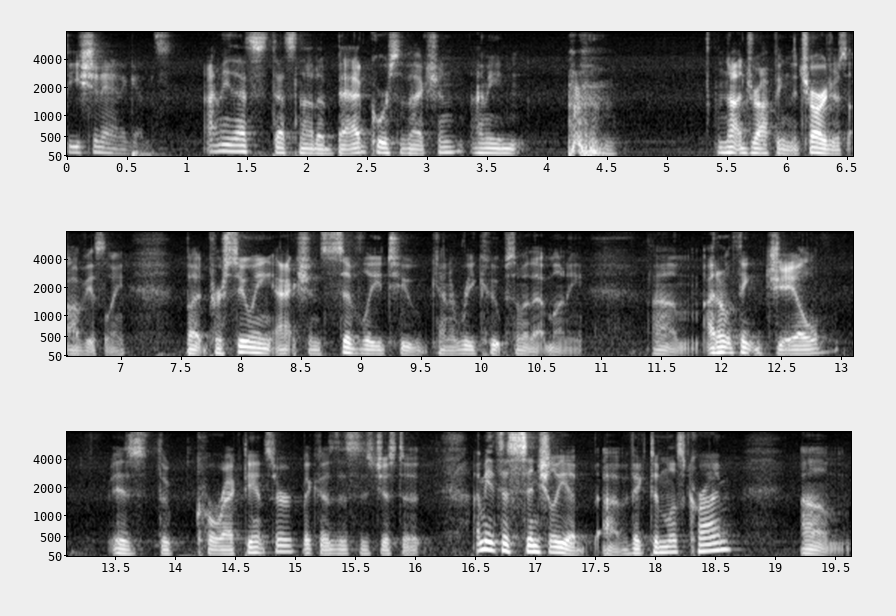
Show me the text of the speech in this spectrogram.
these shenanigans. I mean, that's that's not a bad course of action. I mean, not dropping the charges, obviously, but pursuing action civilly to kind of recoup some of that money. Um, I don't think jail is the correct answer because this is just a. I mean, it's essentially a, a victimless crime, um,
